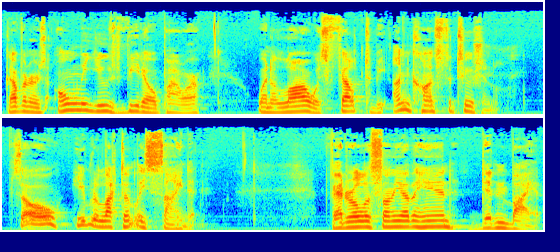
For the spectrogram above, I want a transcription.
governors only used veto power when a law was felt to be unconstitutional, so he reluctantly signed it. Federalists, on the other hand, didn't buy it.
